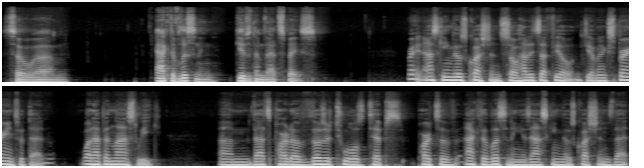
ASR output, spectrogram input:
So um, active listening gives them that space. Right, asking those questions. So, how does that feel? Do you have an experience with that? What happened last week? Um, that's part of those are tools, tips, parts of active listening is asking those questions that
